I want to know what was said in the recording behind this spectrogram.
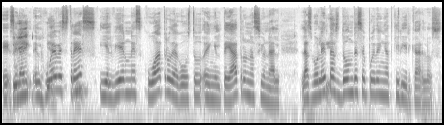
Eh, será el, jueves 3 y el viernes 4 de agosto en el Teatro Nacional. ¿Las boletas dónde se pueden adquirir, Carlos?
